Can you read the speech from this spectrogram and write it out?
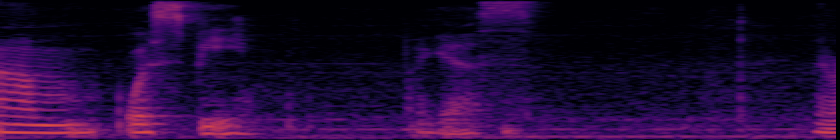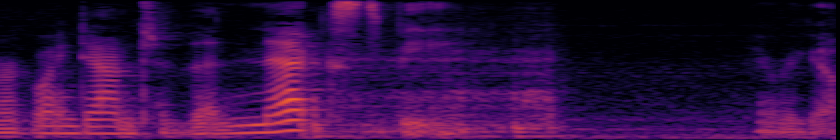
um, wispy, I guess. Then we're going down to the next V. There we go.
